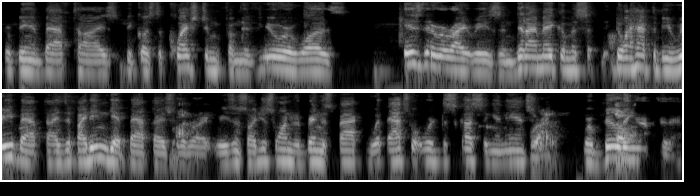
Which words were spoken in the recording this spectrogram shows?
for being baptized? Because the question from the viewer was is there a right reason? Did i make a mistake do i have to be rebaptized if i didn't get baptized for the right reason? So i just wanted to bring us back with that's what we're discussing and answering. Right. We're building so, up to that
